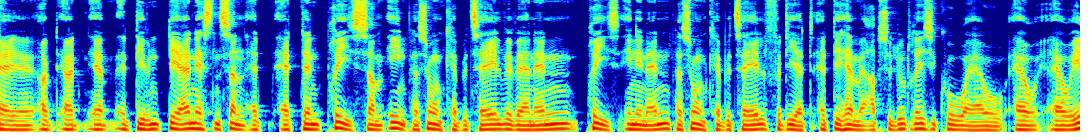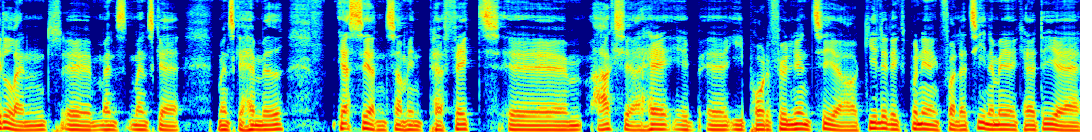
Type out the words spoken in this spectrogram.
Øh, og, og ja, det, det er næsten sådan, at, at den pris, som en person kan betale, vil være en anden pris, end en anden person kan betale, fordi at, at det her med absolut risiko er jo, er jo, er jo et eller andet, øh, man, man, skal, man skal have med. Jeg ser den som en perfekt øh, aktie at have øh, øh, i porteføljen til at give lidt eksponering for Latinamerika. Det er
